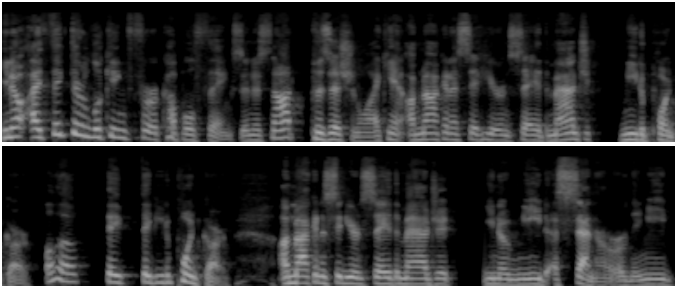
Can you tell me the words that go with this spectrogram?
You know, I think they're looking for a couple things, and it's not positional. I can't. I'm not going to sit here and say the Magic need a point guard, although they they need a point guard. I'm not going to sit here and say the Magic, you know, need a center or they need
